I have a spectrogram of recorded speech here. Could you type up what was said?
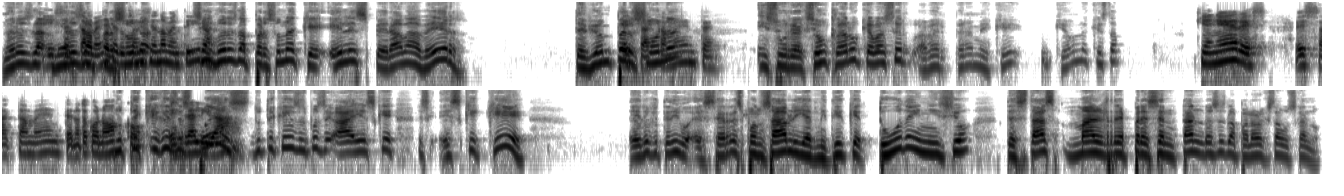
No eres la, no eres la persona... Sí, no eres la persona que él esperaba ver. Te vio en persona y su reacción, claro que va a ser, a ver, espérame, ¿qué, qué onda? ¿Qué está? ¿Quién eres? Exactamente, no te No conozco. te quejes es realidad. después, no te quejes después de, ay, es que, es, es que, ¿qué? Es lo que te digo, es ser responsable y admitir que tú de inicio te estás mal representando, esa es la palabra que está buscando,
